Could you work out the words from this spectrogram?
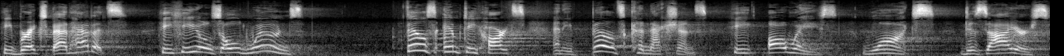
He breaks bad habits, he heals old wounds, fills empty hearts, and he builds connections. He always wants, desires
